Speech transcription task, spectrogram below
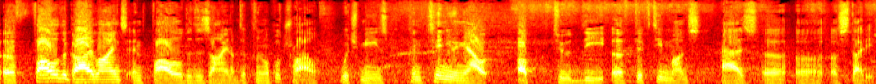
uh, follow the guidelines and follow the design of the clinical trial, which means continuing out up to the uh, 15 months as uh, uh, studied.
